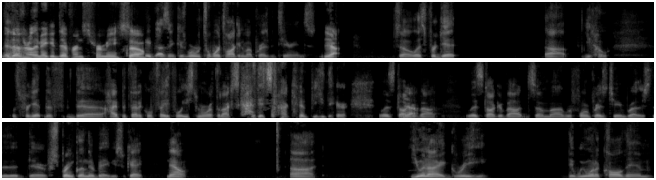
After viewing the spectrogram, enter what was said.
It doesn't really make a difference for me. So It doesn't because we're we're talking about Presbyterians. Yeah. So let's forget, uh, you know, let's forget the the hypothetical faithful Eastern Orthodox guy that's not going to be there. Let's talk Yeah. about let's talk about some uh, Reformed Presbyterian brothers. They're, they're sprinkling their babies. Okay. Now, uh, you and I agree that we want to call them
